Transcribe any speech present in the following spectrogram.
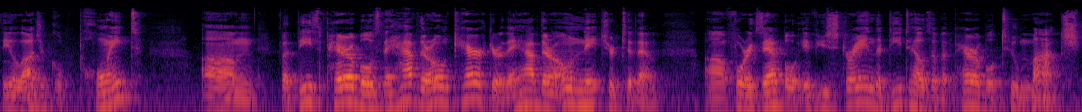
theological point. Um, but these parables, they have their own character, they have their own nature to them. Uh, for example, if you strain the details of a parable too much,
